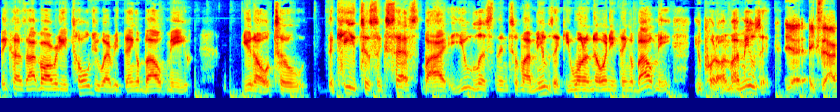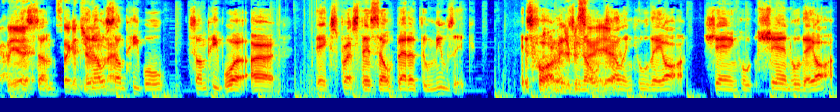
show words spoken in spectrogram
because I've already told you everything about me, you know, to the key to success by you listening to my music. You want to know anything about me, you put on my music. Yeah, exactly. Yeah, some, it's like a you know, man. some people, some people are, are they express themselves better through music, as far as you know, yeah. telling who they are, sharing who, sharing who they are.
